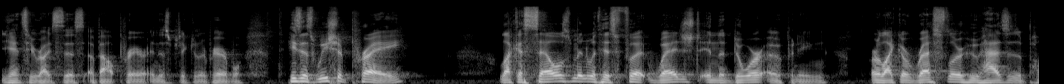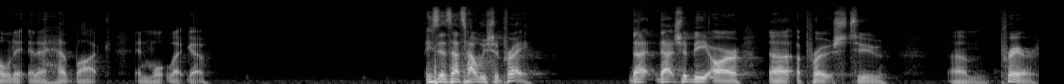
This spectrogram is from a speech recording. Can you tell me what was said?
Yancey writes this about prayer in this particular parable. He says, We should pray like a salesman with his foot wedged in the door opening, or like a wrestler who has his opponent in a headlock and won't let go. He says that's how we should pray. That, that should be our uh, approach to um, prayer.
